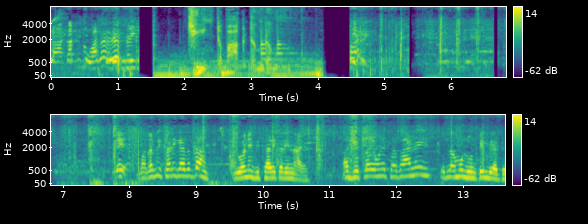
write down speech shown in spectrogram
તાકાત તો વાત કરે જ નહીં. લે મને ભિખારી કહેતો હતા. યુવાને ભિખારી કરીને આવે આ જેટલા એમને સગા નહીં, એટલા હું લૂંટીને બેઠો.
